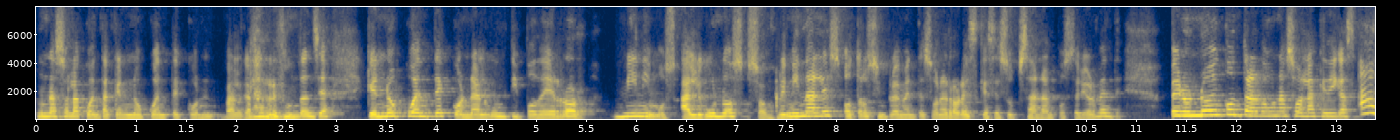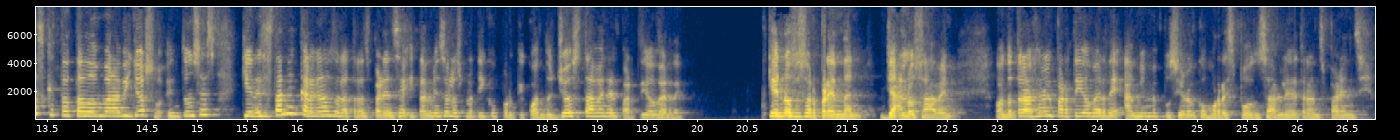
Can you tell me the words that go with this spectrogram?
una sola cuenta que no cuente con, valga la redundancia, que no cuente con algún tipo de error mínimos. Algunos son criminales, otros simplemente son errores que se subsanan posteriormente. Pero no he encontrado una sola que digas, ah, es que está todo maravilloso. Entonces, quienes están encargados de la transparencia, y también se los platico porque cuando yo estaba en el Partido Verde, que no se sorprendan, ya lo saben, cuando trabajé en el Partido Verde, a mí me pusieron como responsable de transparencia.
